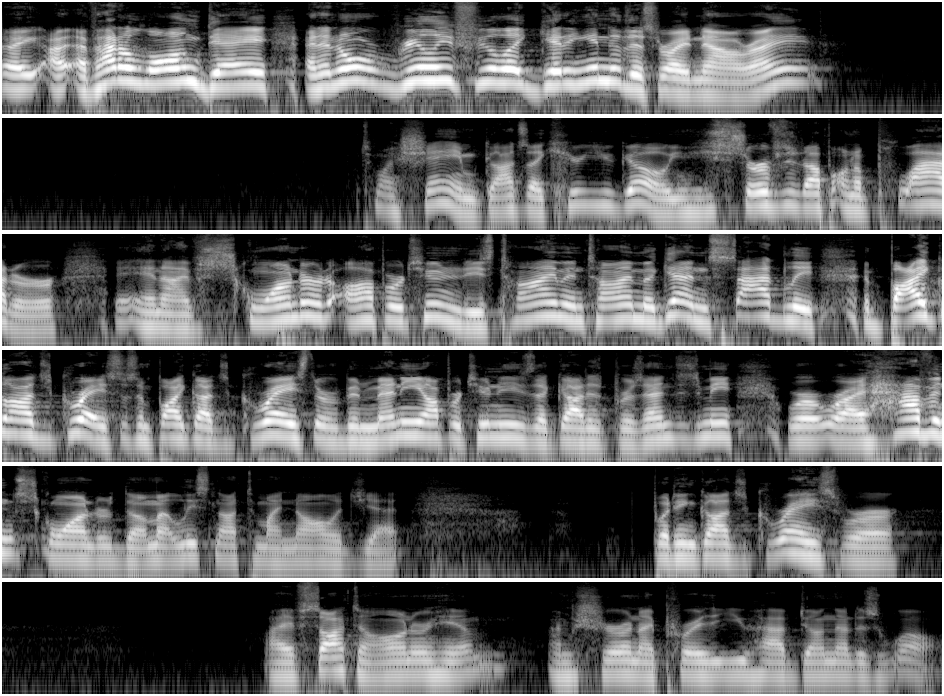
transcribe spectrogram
I, I've had a long day, and I don't really feel like getting into this right now, right? To my shame, God's like, here you go. He serves it up on a platter, and I've squandered opportunities time and time again, sadly. And by God's grace, listen, by God's grace, there have been many opportunities that God has presented to me where, where I haven't squandered them, at least not to my knowledge yet. But in God's grace, where I have sought to honor Him, I'm sure, and I pray that you have done that as well.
